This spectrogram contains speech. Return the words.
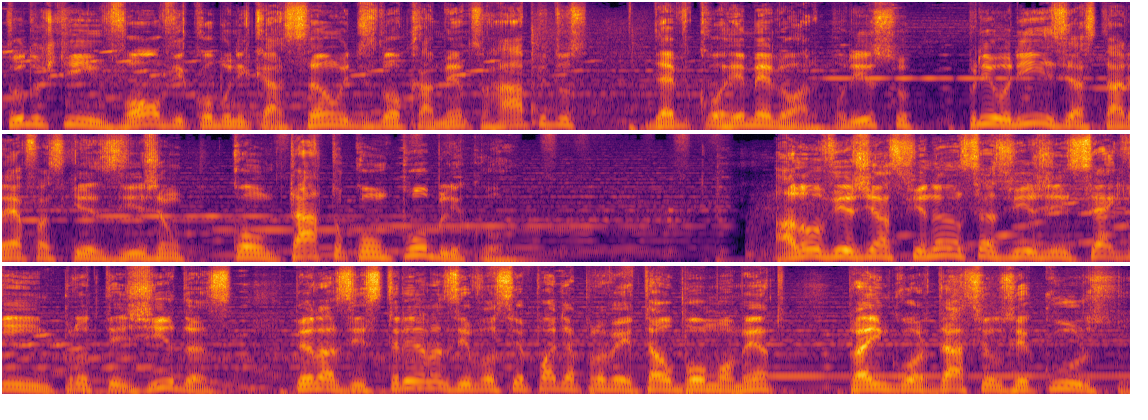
Tudo que envolve comunicação e deslocamentos rápidos deve correr melhor. Por isso, priorize as tarefas que exijam contato com o público. Alô, Virgem, as finanças Virgem seguem protegidas pelas estrelas e você pode aproveitar o bom momento para engordar seus recursos.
